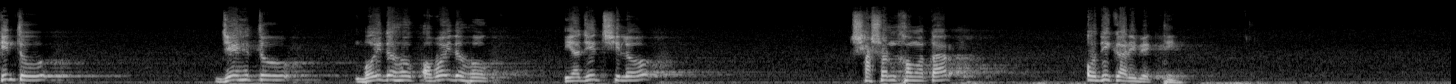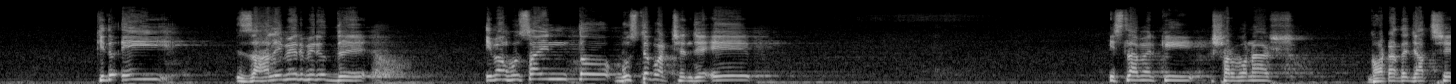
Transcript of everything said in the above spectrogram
কিন্তু যেহেতু বৈধ হোক, অবৈধ হোক, ইয়াজিদ ছিল শাসন ক্ষমতার অধিকারী ব্যক্তি। কিন্তু এই জালিমের বিরুদ্ধে ইমাম হুসাইন তো বুঝতে পারছেন যে এ ইসলামের কি সর্বনাশ ঘটাতে যাচ্ছে,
